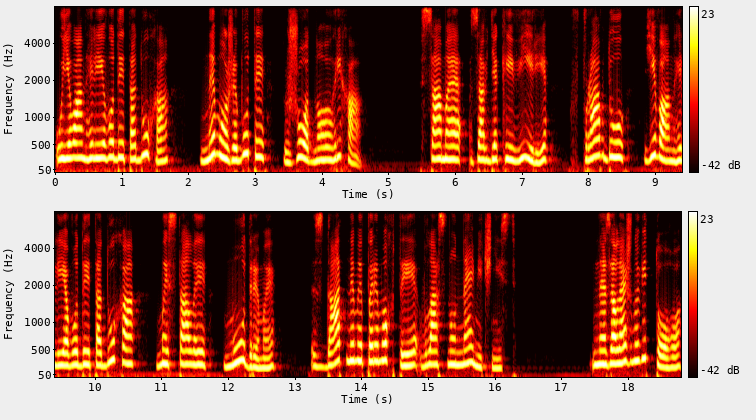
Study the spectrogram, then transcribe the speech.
у Євангеліє води та духа, не може бути жодного гріха. Саме завдяки вірі, в правду Євангелія води та духа ми стали мудрими, здатними перемогти власну немічність. Незалежно від того,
